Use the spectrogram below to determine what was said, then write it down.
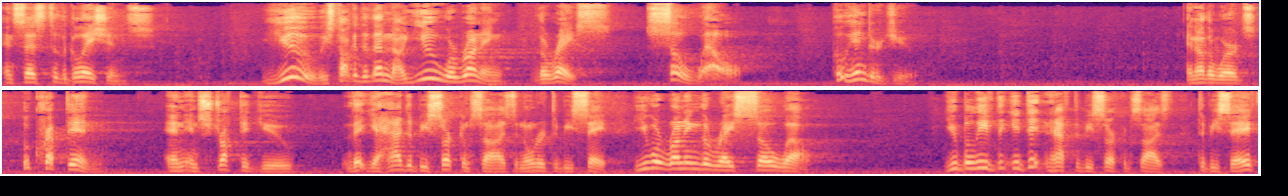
and says to the Galatians, You, he's talking to them now, you were running the race so well. Who hindered you? In other words, who crept in and instructed you that you had to be circumcised in order to be saved? You were running the race so well. You believed that you didn't have to be circumcised to be saved.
